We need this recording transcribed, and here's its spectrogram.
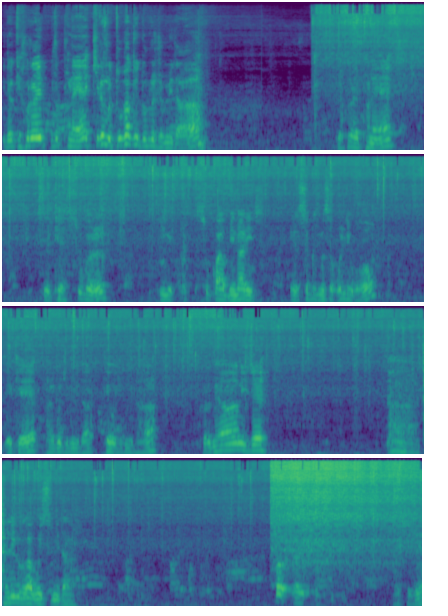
이렇게 후라이팬에 기름을 두 바퀴 둘러줍니다. 이렇게 후라이팬에 이렇게 쑥을 이 쑥과 미나리 섞은 것을 올리고 이렇게 달궈줍니다. 데워줍니다. 그러면 이제 아, 잘 익어가고 있습니다. 어, 어, 다시.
